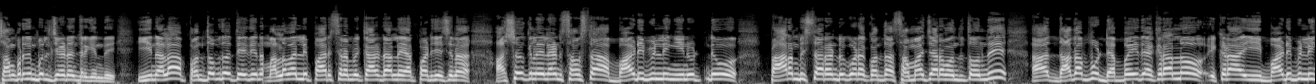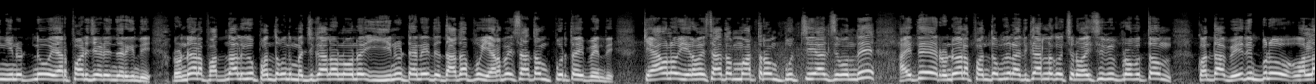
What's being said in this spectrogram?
సంప్రదింపులు చేయడం జరిగింది. ఈ నెల పంతొమ్మిదో తేదీన మల్లవల్లి పారిశ్రామిక కారిడార్లో ఏర్పాటు చేసిన అశోక్ లేలాండ్ సంస్థ బాడీ బిల్డింగ్ యూనిట్ను ప్రారంభిస్తారంటూ కూడా కొంత సమాచారం అందుతోంది. దాదాపు డెబ్బై ఐదు ఎకరాల్లో ఇక్కడ ఈ బాడీ బిల్డింగ్ యూనిట్ను ఏర్పాటు చేయడం జరిగింది. రెండు వేల పద్నాలుగు పంతొమ్మిది మధ్యకాలంలోనే ఈ ఈ యూనిట్ అనేది దాదాపు ఎనభై శాతం పూర్తయిపోయింది. కేవలం ఇరవై శాతం మాత్రం పూర్తి చేయాల్సి ఉంది. అయితే రెండు వేల పంతొమ్మిదిలో అధికారంలోకి వచ్చిన వైసీపీ ప్రభుత్వం కొంత వేధింపులు వల్ల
